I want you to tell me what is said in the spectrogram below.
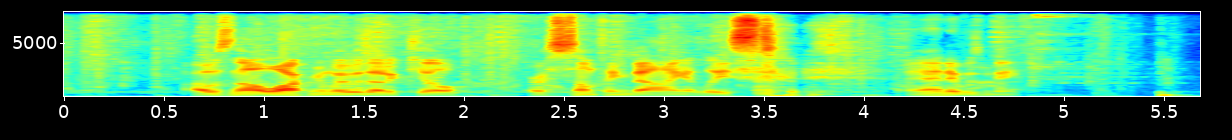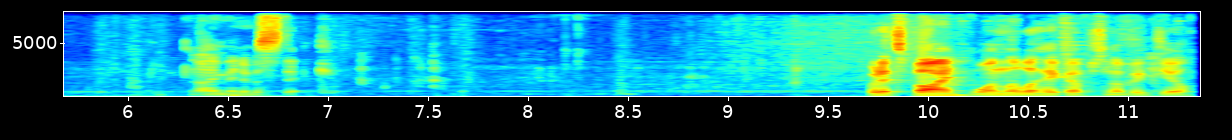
I was not walking away without a kill. Or something dying, at least. and it was me. I made a mistake. But it's fine. One little hiccup's no big deal.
